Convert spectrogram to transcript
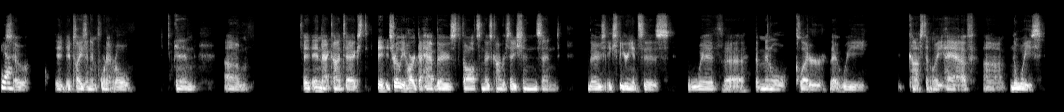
Yeah. So it, it plays an important role in um in, in that context. It, it's really hard to have those thoughts and those conversations and those experiences with uh, the mental clutter that we constantly have. Um, noise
